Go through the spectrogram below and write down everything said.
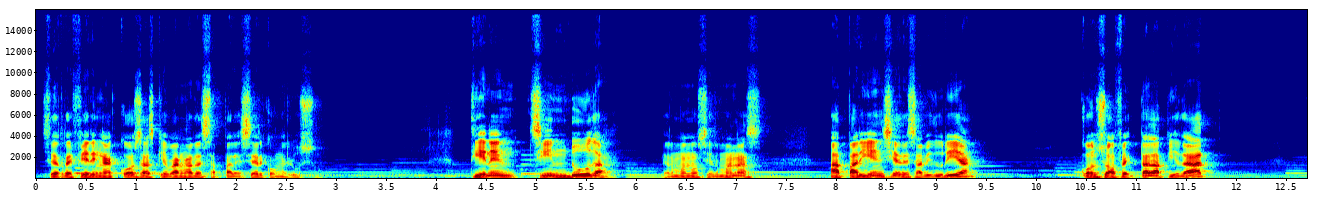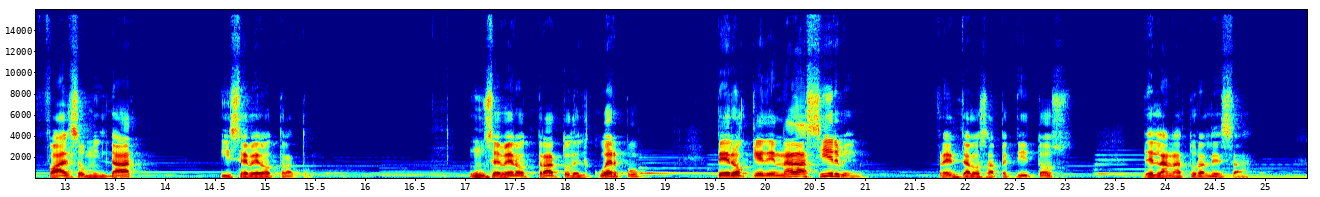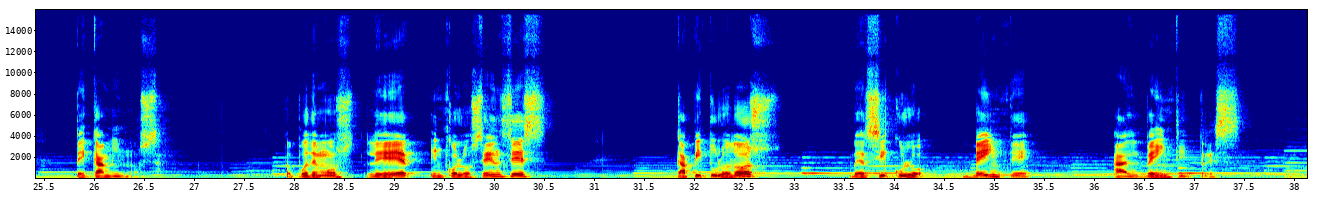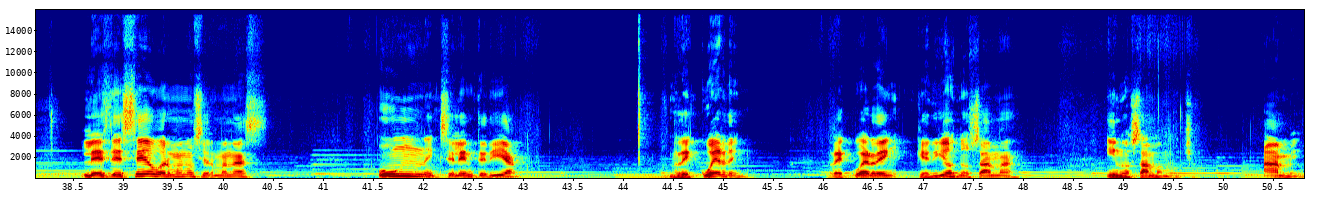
se refieren a cosas que van a desaparecer con el uso. Tienen sin duda, hermanos y hermanas, apariencia de sabiduría, con su afectada piedad, falsa humildad y severo trato. Un severo trato del cuerpo, pero que de nada sirven frente a los apetitos de la naturaleza pecaminosa. Lo podemos leer en Colosenses capítulo 2, versículo 20 al 23. Les deseo, hermanos y hermanas, un excelente día. Recuerden, recuerden que Dios nos ama y nos ama mucho. Amén.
